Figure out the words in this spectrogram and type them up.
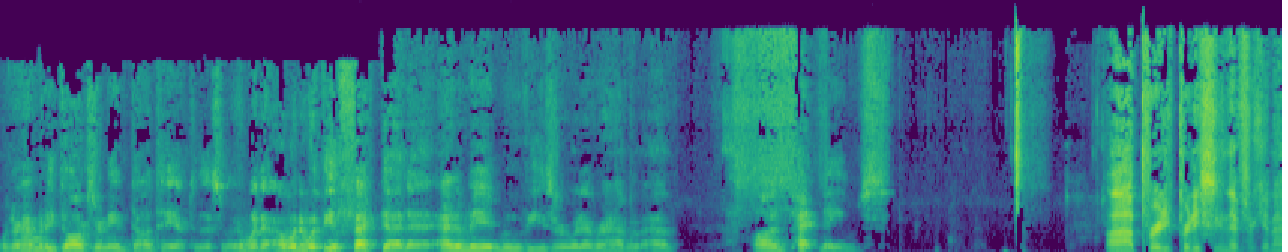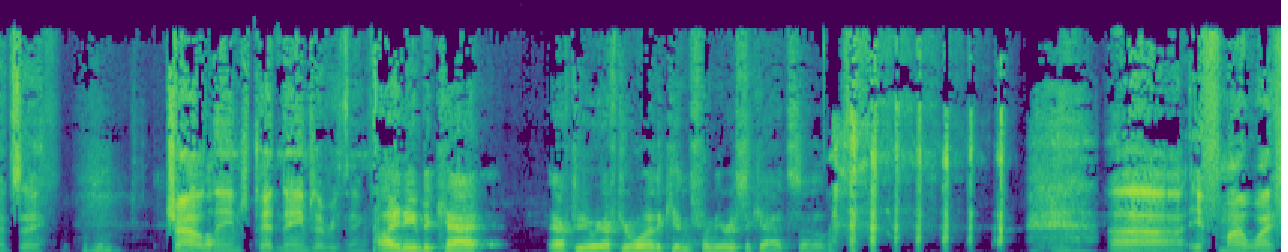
Wonder how many dogs are named Dante after this one. I wonder, I wonder what the effect that uh, animated movies or whatever have have on pet names. Uh, pretty pretty significant, I'd say. Mhm. Child Oh. names, pet names, everything. I named a cat after after one of the kittens from the Aristocats. So Uh, if my wife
